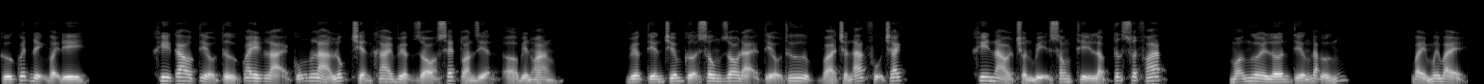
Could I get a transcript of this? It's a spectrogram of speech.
cứ quyết định vậy đi. Khi cao tiểu tử quay lại cũng là lúc triển khai việc dò xét toàn diện ở biên hoang. Việc tiến chiếm cửa sông do đại tiểu thư và trấn ác phụ trách. Khi nào chuẩn bị xong thì lập tức xuất phát. Mọi người lớn tiếng đáp ứng. 77.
